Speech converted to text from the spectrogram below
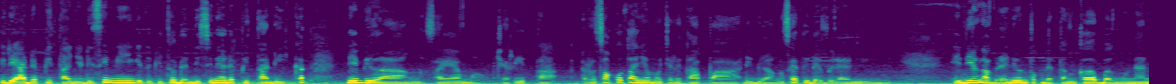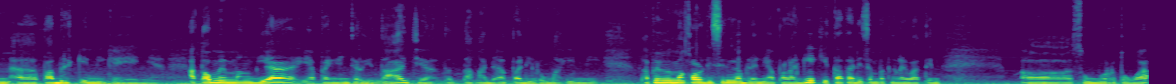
Jadi ada pitanya di sini gitu-gitu dan di sini ada pita diikat. Dia bilang saya mau cerita terus aku tanya mau cerita apa? Dia bilang saya tidak berani. Jadi dia nggak berani untuk datang ke bangunan eh, pabrik ini kayaknya. Atau memang dia ya pengen cerita aja tentang ada apa di rumah ini. Tapi memang kalau di sini nggak berani apalagi kita tadi sempat ngelewatin eh, sumur tua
